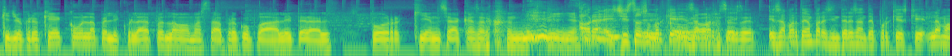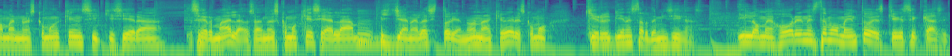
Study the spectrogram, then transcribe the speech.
que yo creo que como en la película, pues la mamá estaba preocupada literal por quién se va a casar con mis niñas. Ahora, es chistoso porque esa parte, esa parte me parece interesante porque es que la mamá no es como que en sí quisiera ser mala, o sea, no es como que sea la villana de la historia, no, nada que ver, es como quiero el bienestar de mis hijas. Y lo mejor en este momento es que se casen,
